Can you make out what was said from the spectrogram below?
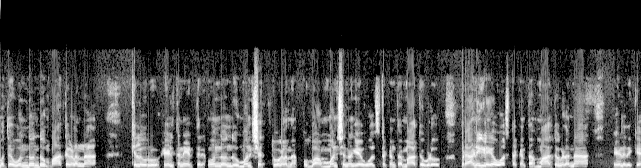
ಮತ್ತೆ ಒಂದೊಂದು ಮಾತುಗಳನ್ನ ಕೆಲವರು ಹೇಳ್ತಾನೆ ಇರ್ತಾರೆ. ಒಂದೊಂದು ಮನುಷ್ಯತ್ವಗಳನ್ನ, ಒಬ್ಬ ಮನುಷ್ಯನಿಗೆ ಹೋಲಿಸ್ತಕ್ಕಂಥ ಮಾತುಗಳು, ಪ್ರಾಣಿಗಳಿಗೆ ಹೋಲಿಸ್ತಕ್ಕಂಥ ಮಾತುಗಳನ್ನ ಹೇಳೋದಕ್ಕೆ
